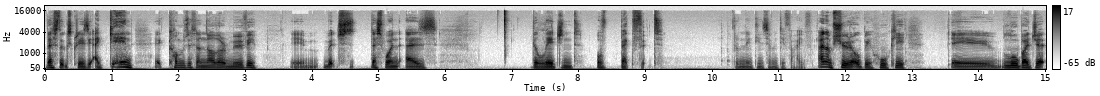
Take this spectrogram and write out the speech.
This looks crazy. Again, it comes with another movie, um, which this one is The Legend of Bigfoot from 1975. And I'm sure it'll be hokey, uh, low budget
